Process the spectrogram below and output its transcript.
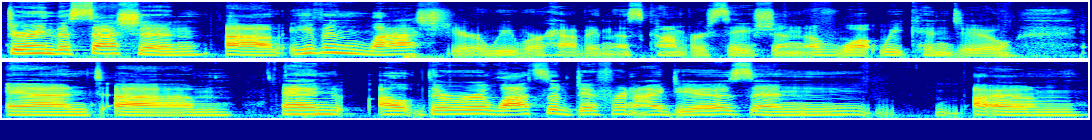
during the session, um, even last year, we were having this conversation of what we can do. And um, and uh, there were lots of different ideas and um,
